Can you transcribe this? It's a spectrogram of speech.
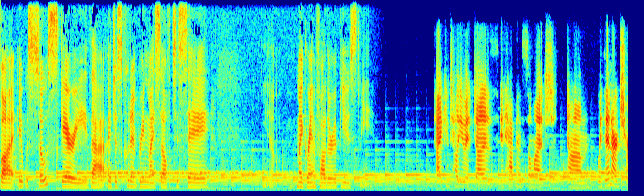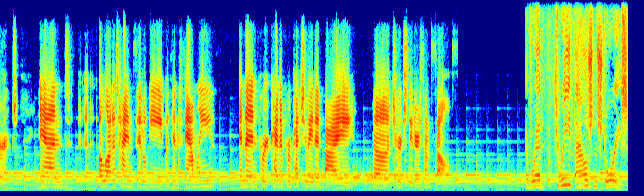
but it was so scary that I just couldn't bring myself to say, you know, my grandfather abused me. I can tell you it does, it happens so much um, within our church. And a lot of times it'll be within families and then per, kind of perpetuated by the church leaders themselves. I've read 3,000 stories.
